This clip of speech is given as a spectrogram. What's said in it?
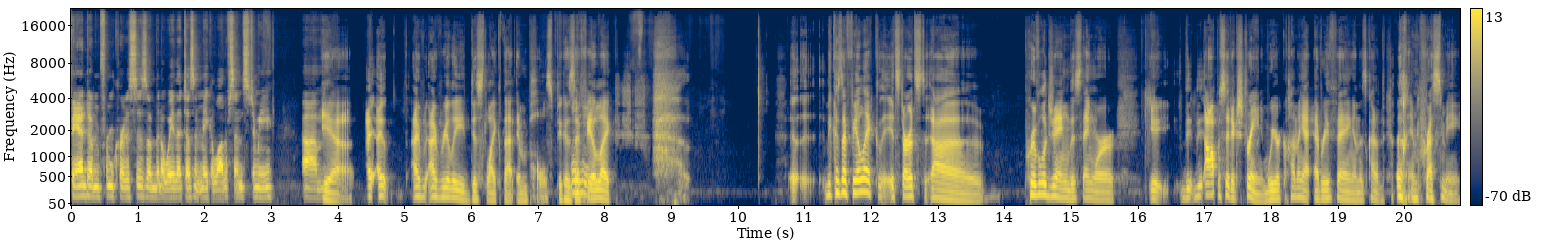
fandom from criticism in a way that doesn't make a lot of sense to me. Um, yeah, I, I I really dislike that impulse because Mhm. I feel like Uh, because I feel like it starts uh, privileging this thing where you, the, the opposite extreme, where you're coming at everything in this kind of Ugh, impress me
